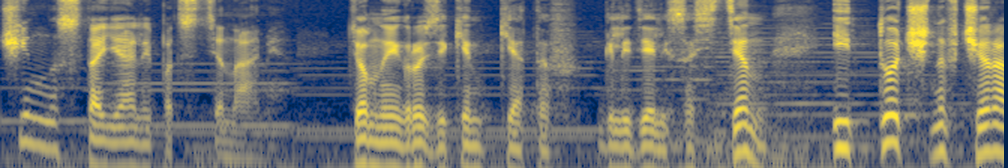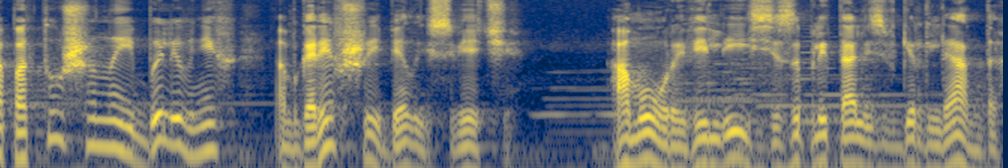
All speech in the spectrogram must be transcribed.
чинно стояли под стенами. Темные грози кинкетов глядели со стен, и точно вчера потушенные были в них обгоревшие белые свечи. Амуры велись и заплетались в гирляндах,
